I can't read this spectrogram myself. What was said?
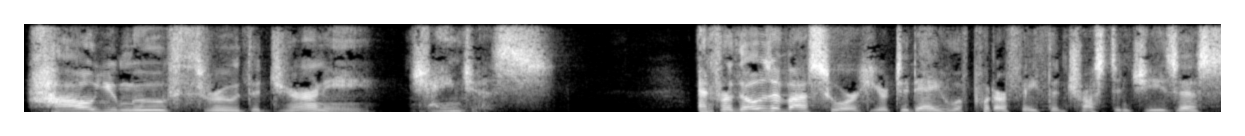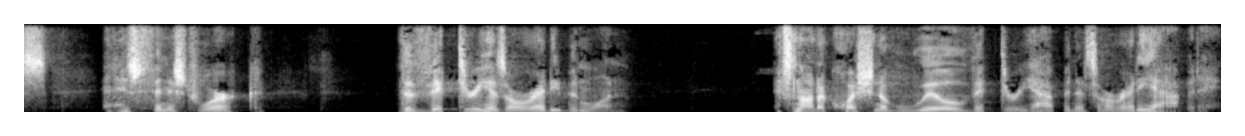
how you move through the journey changes. And for those of us who are here today who have put our faith and trust in Jesus and his finished work, the victory has already been won. It's not a question of will victory happen, it's already happening.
